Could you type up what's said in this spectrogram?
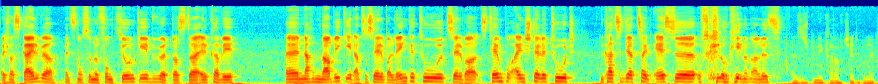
Weißt du, was geil wäre, wenn es noch so eine Funktion geben würde, dass der LKW äh, nach dem Navi geht, also selber lenke tut, selber das Tempo einstellen tut. Dann kannst du in der Zeit essen, aufs Klo gehen und alles. Also ich bin hier gerade auf Chatroulette.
